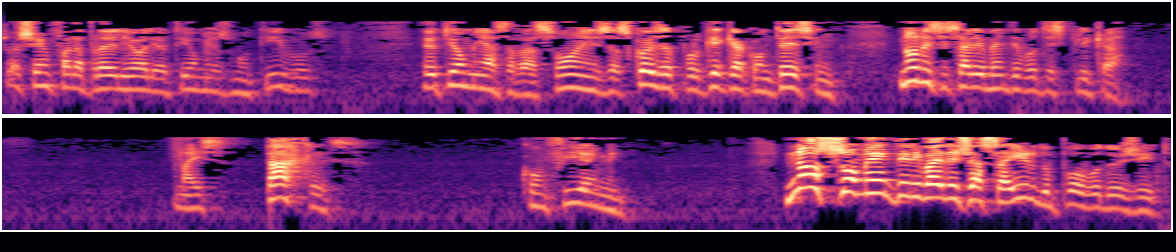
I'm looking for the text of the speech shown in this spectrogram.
Só Hashem fala para ele: Olha, eu tenho meus motivos eu tenho minhas razões, as coisas por que acontecem, não necessariamente vou te explicar. Mas, Tachles, confia em mim. Não somente ele vai deixar sair do povo do Egito,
